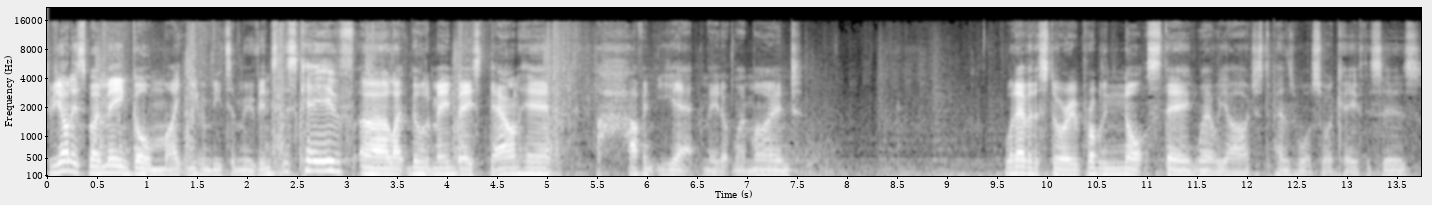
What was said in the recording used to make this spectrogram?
To be honest, my main goal might even be to move into this cave, uh, like build a main base down here. I haven't yet made up my mind. Whatever the story, we're probably not staying where we are. It just depends on what sort of cave this is.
